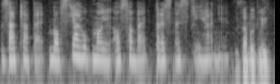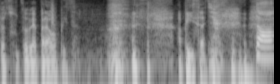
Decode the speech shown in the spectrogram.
začaté vo vzťahu k mojej osobe trestné stíhanie. Zabudli sudcovia pravopis. a písať. To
